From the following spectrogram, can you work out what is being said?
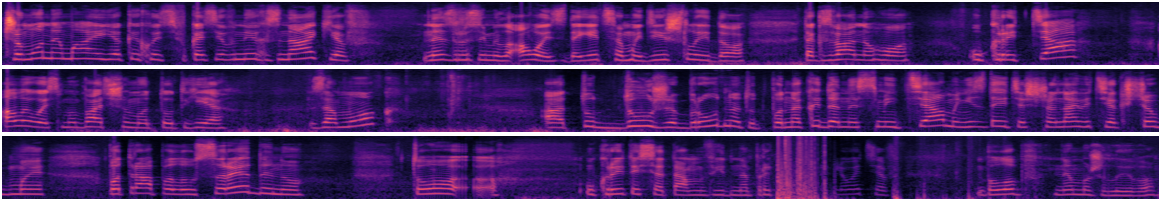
Чому немає якихось вказівних знаків? Не зрозуміло. А ось, здається, ми дійшли до так званого укриття. Але ось ми бачимо, тут є замок. А тут дуже брудно, тут понакидане сміття. Мені здається, що навіть якщо б ми потрапили всередину, то е, укритися там від, наприклад, прильотів було б неможливо.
